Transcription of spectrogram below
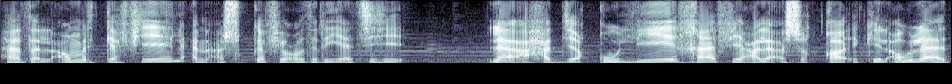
هذا الأمر كفيل أن أشك في عذريته. لا أحد يقول لي خافي على أشقائك الأولاد.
